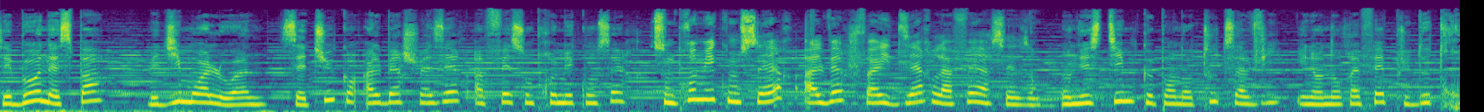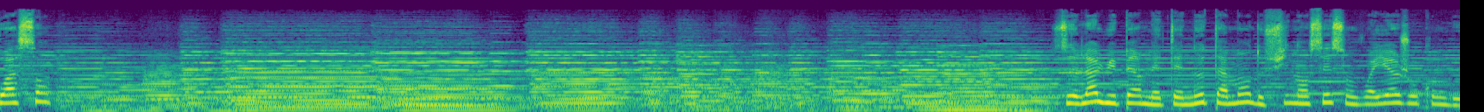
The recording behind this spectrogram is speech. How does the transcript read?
C'est beau, n'est-ce pas? Mais dis-moi, Lohan, sais-tu quand Albert Schweitzer a fait son premier concert? Son premier concert, Albert Schweitzer l'a fait à 16 ans. On estime que pendant toute sa vie, il en aurait fait plus de 300. Cela lui permettait notamment de financer son voyage au Congo.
